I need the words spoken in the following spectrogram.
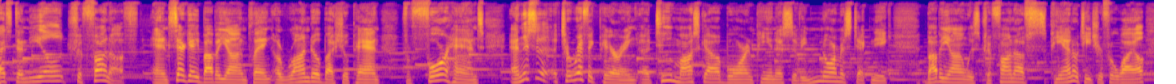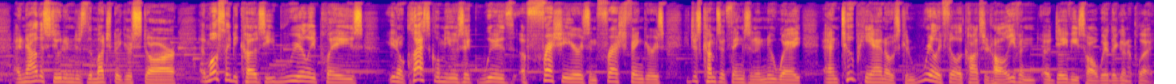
That's Daniil Trifonov and Sergei Babayan playing a rondo by Chopin for four hands. And this is a, terrific pairing, uh, two Moscow born pianists of enormous technique. Babayan was Trifonov's piano teacher for a while, and now the student is the much bigger star, and mostly because he really plays you know, classical music with uh, fresh ears and fresh fingers. He just comes at things in a new way. And two pianos can really fill a concert hall, even a Davies Hall where they're going to play.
